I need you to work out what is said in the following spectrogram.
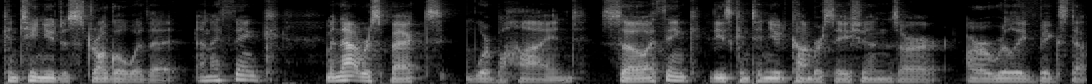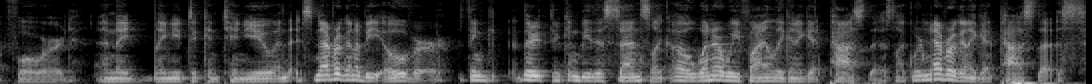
continue to struggle with it. And I think in that respect, we're behind. So I think these continued conversations are are a really big step forward and they, they need to continue and it's never going to be over. I think there, there can be this sense like, oh, when are we finally going to get past this? Like we're never going to get past this.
